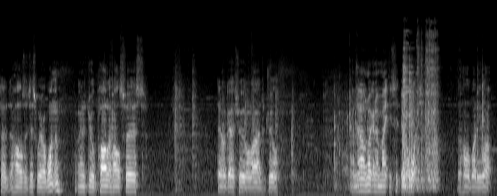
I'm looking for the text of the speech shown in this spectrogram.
so the holes are just where I want them. I'm going to drill pilot holes first then I'll go through with a larger drill. And now I'm not going to make you sit there and watch the whole body lot.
